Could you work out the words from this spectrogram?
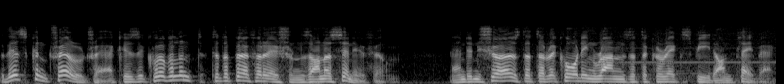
This control track is equivalent to the perforations on a cinefilm and ensures that the recording runs at the correct speed on playback.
